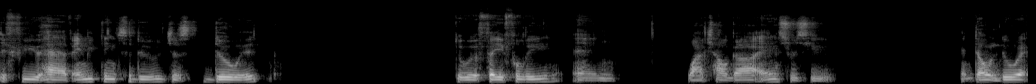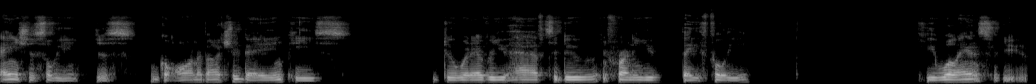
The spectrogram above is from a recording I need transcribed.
If you have anything to do, just do it. Do it faithfully and watch how God answers you. And don't do it anxiously. Just go on about your day in peace. Do whatever you have to do in front of you faithfully. He will answer you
